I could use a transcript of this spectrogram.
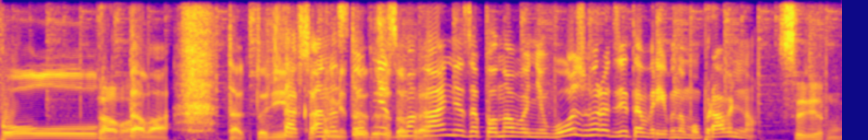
Полтава. Так, тоді я Так, все а пам'ятаю наступні дуже добре. змагання заплановані в Ужгороді та в Рівному, правильно? Все вірно.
